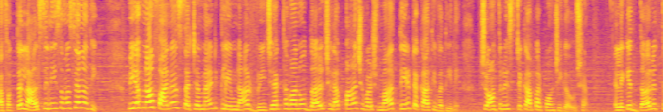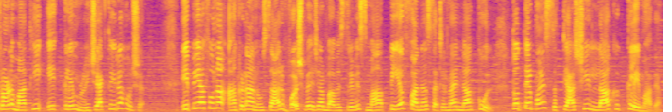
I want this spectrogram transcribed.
આ ફક્ત લાલસિંહની સમસ્યા નથી પીએફના ફાઇનલ સેટલમેન્ટ ક્લેમના રિજેક્ટ થવાનો દર છેલ્લા પાંચ વર્ષમાં તેર ટકાથી વધીને ચોત્રીસ ટકા પર પહોંચી ગયું છે. એટલે કે દર ત્રણમાંથી એક ક્લેમ રિજેક્ટ થઈ રહ્યો છે. ઈપીએફઓના આંકડા અનુસાર વર્ષ બે હજાર બાવીસ ત્રેવીસમાં પીએફ ફાઇનલ સેટલમેન્ટના કુલ તોતેર પોઈન્ટ સત્યાસી લાખ ક્લેમ આવ્યા.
